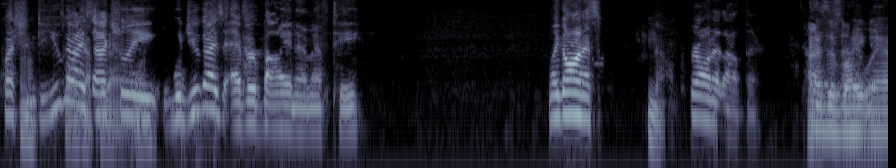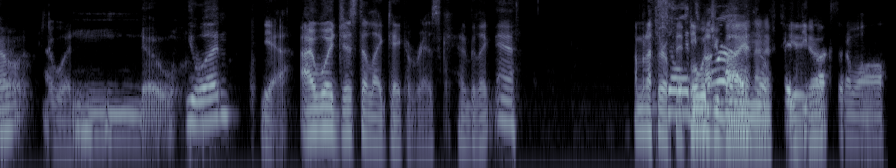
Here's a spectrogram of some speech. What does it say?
Question: Oh, Do you that's all I guys got for that actually? Would you guys ever buy an NFT? Like, honest, No. throwing it out there. As of 100% I right would. now, I would. no. You would? Yeah, I would just to like take a risk. I'd be like, eh, I'm gonna throw So fifty. it's What would you buy of- an throw NFT? Fifty of? bucks at a wall.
